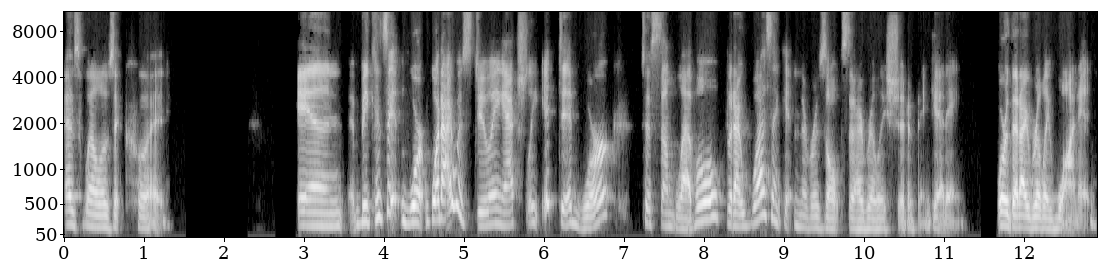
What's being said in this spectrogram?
as well as it could. And because it worked, what I was doing actually, it did work to some level, but I wasn't getting the results that I really should have been getting or that I really wanted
